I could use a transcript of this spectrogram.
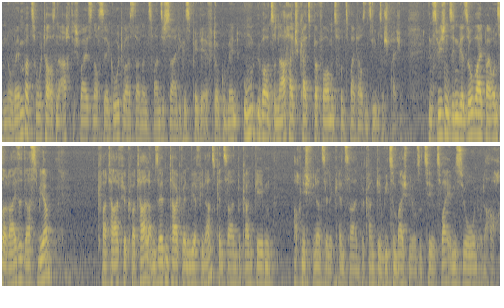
im November 2008, ich weiß noch sehr gut, war es dann ein 20-seitiges PDF-Dokument, um über unsere Nachhaltigkeitsperformance von 2007 zu sprechen. Inzwischen sind wir so weit bei unserer Reise, dass wir Quartal für Quartal am selben Tag, wenn wir Finanzkennzahlen bekannt geben, auch nicht finanzielle Kennzahlen bekannt geben, wie zum Beispiel unsere CO2-Emissionen oder auch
